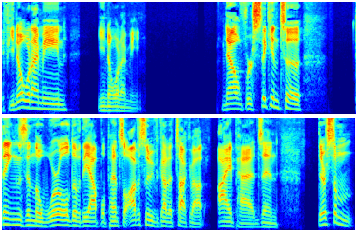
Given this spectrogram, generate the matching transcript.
if you know what I mean, you know what I mean. Now, if we're sticking to things in the world of the Apple Pencil, obviously we've got to talk about iPads. And there's some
